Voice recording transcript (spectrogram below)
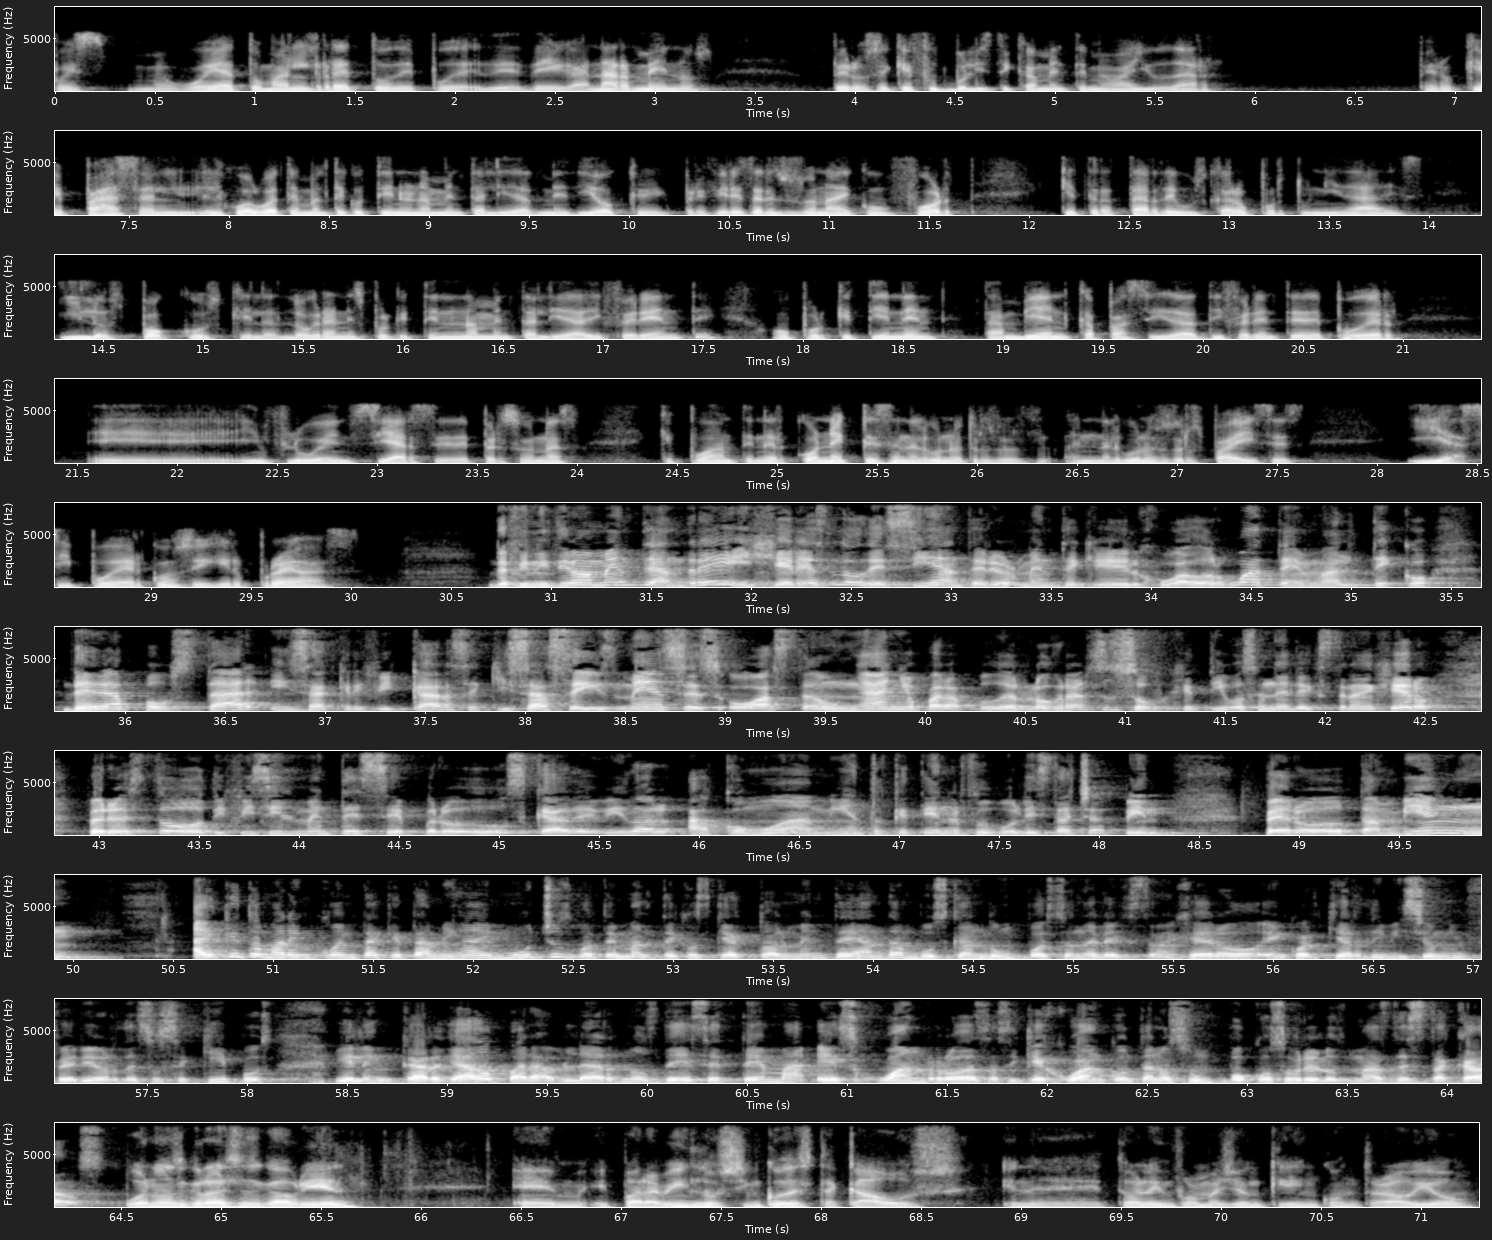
pues me voy a tomar el reto de, de, de ganar menos, pero sé que futbolísticamente me va a ayudar. Pero ¿qué pasa? El, jugador guatemalteco tiene una mentalidad mediocre, prefiere estar en su zona de confort que tratar de buscar oportunidades. Y los pocos que las logran es porque tienen una mentalidad diferente o porque tienen también capacidad diferente de poder eh, influenciarse de personas que puedan tener conectes en en algunos otros países y así poder conseguir pruebas. Definitivamente, André y Jerez lo decía anteriormente, que el jugador guatemalteco debe apostar y sacrificarse quizás seis meses o hasta un año para poder lograr sus objetivos en el extranjero, pero esto difícilmente se produzca debido al acomodamiento que tiene el futbolista Chapín. Pero también hay que tomar en cuenta que también hay muchos guatemaltecos que actualmente andan buscando un puesto en el extranjero, en cualquier división inferior de esos equipos. Y el encargado para hablarnos de ese tema es Juan Rodas. Así que Juan, contanos un poco sobre los más destacados. Buenas gracias, Gabriel. Eh, y para mí los cinco destacados en eh, toda la información que he encontrado yo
